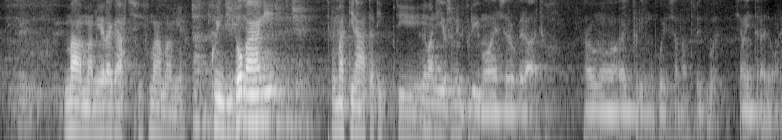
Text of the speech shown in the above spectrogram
Si sente, si sente. mamma mia ragazzi, mamma mia. Tanta Quindi domani, in mattinata, ti... ti- Domani io sono il primo a essere operato. Uno è il primo, poi sono altri due. Siamo in tre domani.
